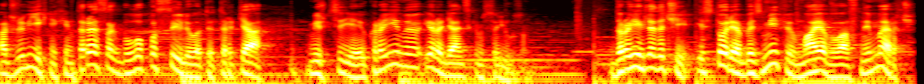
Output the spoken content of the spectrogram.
адже в їхніх інтересах було посилювати тертя між цією країною і Радянським Союзом. Дорогі глядачі, історія без міфів має власний мерч.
